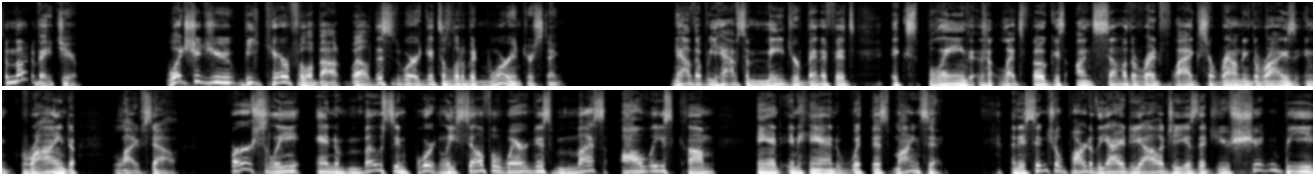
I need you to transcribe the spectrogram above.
to motivate you. What should you be careful about? Well, this is where it gets a little bit more interesting. Now that we have some major benefits explained, let's focus on some of the red flags surrounding the rise in grind lifestyle. Firstly, and most importantly, self awareness must always come hand in hand with this mindset. An essential part of the ideology is that you shouldn't be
